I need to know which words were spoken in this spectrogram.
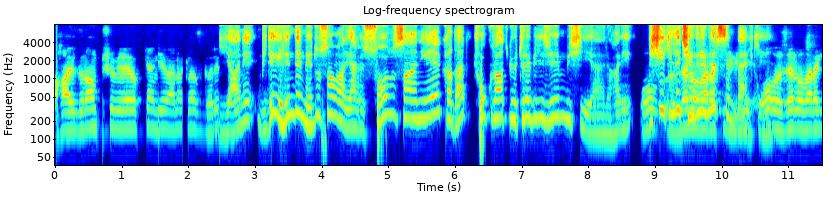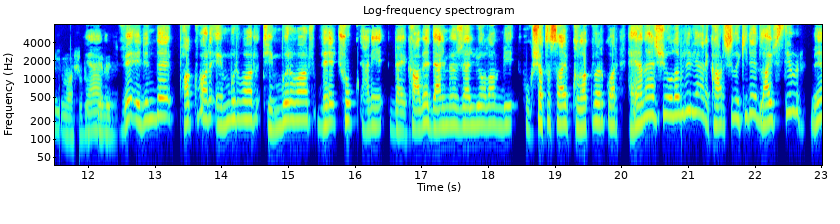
high ground şu bile yokken diye vermek biraz garip. Yani bir de elinde Medusa var. Yani son saniyeye kadar çok rahat götürebileceğim bir şey yani. Hani O bir şekilde çevirebilirsin ilginç- belki. O özel olarak iyi maşhurluk Yani ve elinde Pak var, Ember var, Timber var ve çok hani BKB delme özelliği olan bir hookshot'a sahip Clockwork var. Her an her şey olabilir yani. Karşıdaki de Lifestealer ve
